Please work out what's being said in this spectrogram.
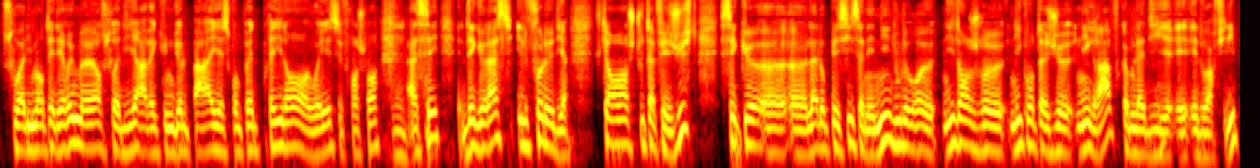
soit alimenter des rumeurs, soit dire avec une gueule pareille est-ce qu'on peut être président? Vous voyez, c'est franchement mmh. assez dégueulasse, il faut le dire. Ce qui est en revanche tout à fait juste, c'est que euh, euh l'alopécie ça n'est ni douloureux, ni dangereux, ni contagieux, ni grave, comme l'a dit Édouard Philippe,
